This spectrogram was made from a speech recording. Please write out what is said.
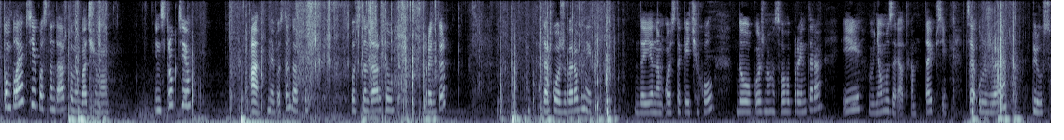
В комплекті по стандарту ми бачимо інструкцію. А, не по стандарту. По стандарту принтер. Також виробник дає нам ось такий чехол до кожного свого принтера, і в ньому зарядка Type-C. Це уже плюс.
